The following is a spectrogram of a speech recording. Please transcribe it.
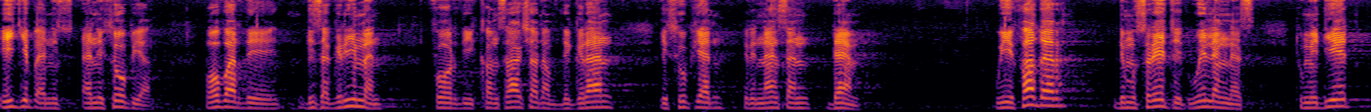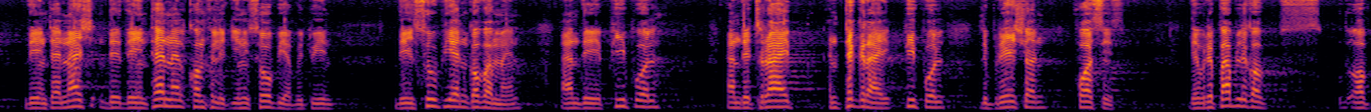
Egypt and, Ethiopia over the disagreement for the construction of the Grand Ethiopian Renaissance Dam. We further demonstrated willingness to mediate the, the, the, internal conflict in Ethiopia between the Ethiopian government and the people and the tribe and Tigray People Liberation Forces. The Republic of, of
